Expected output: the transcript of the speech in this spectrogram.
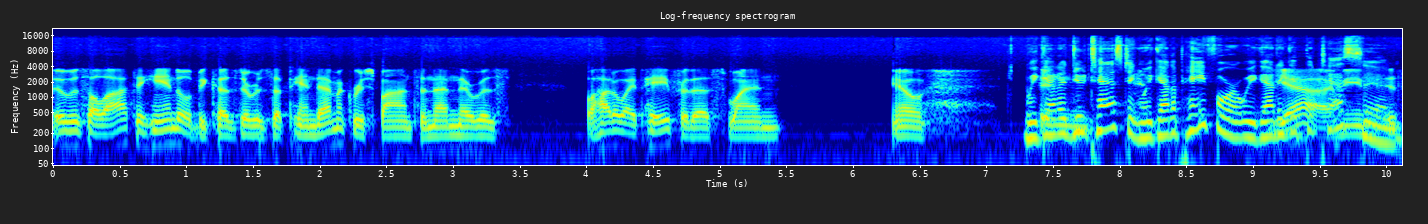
it was a lot to handle because there was a pandemic response and then there was well how do i pay for this when you know we got to do testing. We got to pay for it. We got to yeah get the i tests mean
